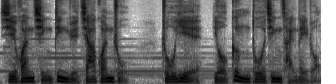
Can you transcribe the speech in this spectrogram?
喜欢请订阅加关注，主页有更多精彩内容。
